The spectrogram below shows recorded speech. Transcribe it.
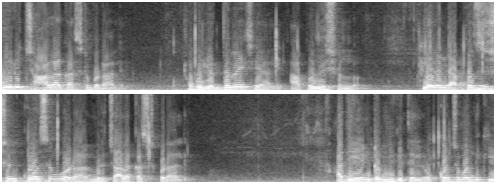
మీరు చాలా కష్టపడాలి. ఒక యుద్ధమే చేయాలి ఆ పొజిషన్లో లేదంటే ఆ పొజిషన్ కోసం కూడా మీరు చాలా కష్టపడాలి. అది ఏంటో మీకు తెలియదు. కొంచెం మందికి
